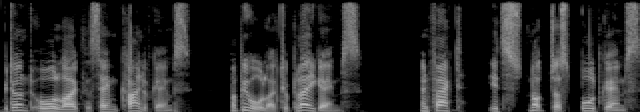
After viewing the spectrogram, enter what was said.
we don't all like the same kind of games, but we all like to play games. In fact, it's not just board games,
